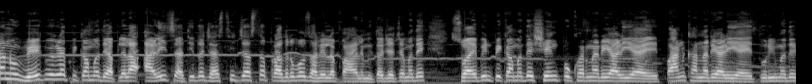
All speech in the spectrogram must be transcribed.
मित्रांनो वेगवेगळ्या पिकामध्ये आपल्याला आळीचा तिथं जास्तीत जास्त प्रादुर्भाव झालेला पाहायला मिळतो. ज्याच्यामध्ये सोयाबीन पिकामध्ये शेंग पोखरणारी आळी आहे पान खाणारी आळी आहे तुरीमध्ये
